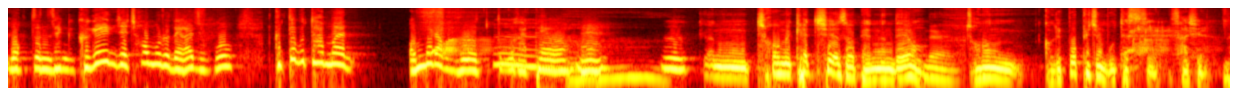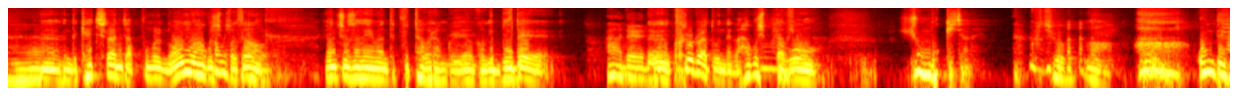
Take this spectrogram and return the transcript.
먹던 생각 그게 이제 처음으로 돼가지고 그때부터 한번 엄마라고 불렀던 것 같아요. 네. 응. 음, 처음에 캐치에서 뵀는데요. 네. 저는 거길 뽑히질 못했어요, 사실. 네, 근데 캐치라는 작품을 너무 하고 싶어서 연출 선생님한테 부탁을 한 거예요. 거기 무대 아, 네네. 어, 크루라도 내가 하고 싶다고. 흉복이잖아요. 그렇죠. 어. 아, 온대로.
